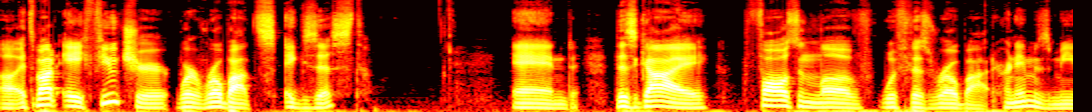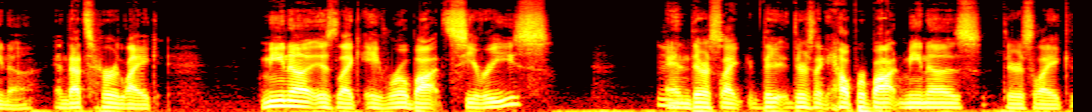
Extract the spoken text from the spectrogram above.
Uh, it's about a future where robots exist and this guy falls in love with this robot. Her name is Mina, and that's her like Mina is like a robot series. And there's like there, there's like helper bot Minas. There's like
